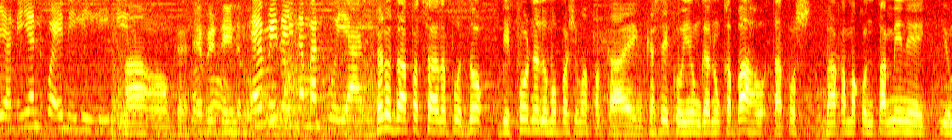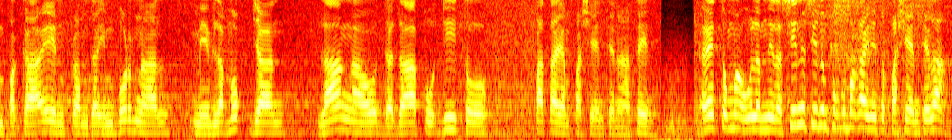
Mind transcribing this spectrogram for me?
yan, iyan po ay nililinis. Ah, okay. Everyday naman. Everyday naman po yan. Pero dapat sana po, Doc, before na lumabas yung mga pagkain. Kasi kung yung ganong kabaho, tapos baka makontaminate yung pagkain from the imbornal, may lamok dyan, langaw, dadapo dito, patay ang pasyente natin. Eh, itong mga ulam nila, sino-sino po kumakain nito? Pasyente lang.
